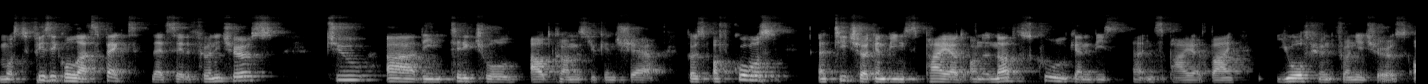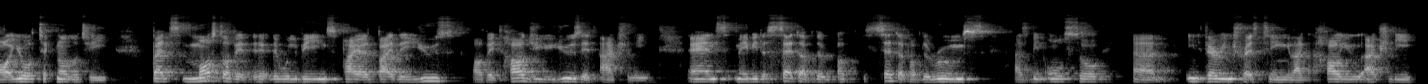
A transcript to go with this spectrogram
most physical aspect, let's say the furnitures, to uh, the intellectual outcomes you can share. Because of course, a teacher can be inspired on another school can be uh, inspired by your furnitures or your technology, but most of it, they will be inspired by the use of it. How do you use it actually? And maybe the setup, the uh, setup of the rooms has been also uh, in, very interesting, like how you actually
